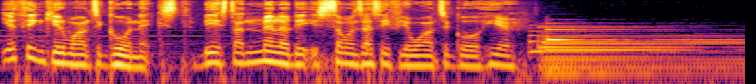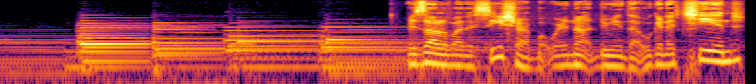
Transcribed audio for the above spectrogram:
you think you'd want to go next? Based on melody, it sounds as if you want to go here. resolve on the C sharp, but we're not doing that. We're gonna change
